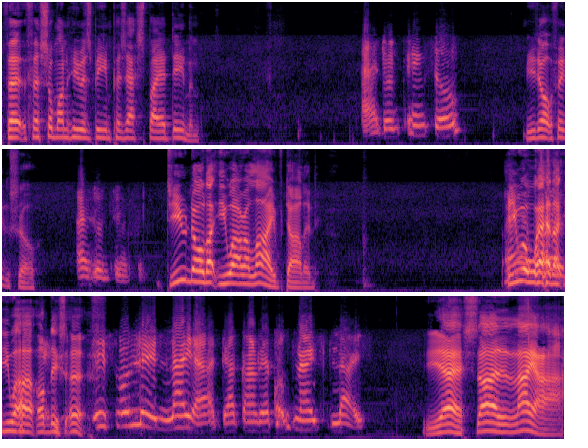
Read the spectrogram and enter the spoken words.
for for someone who has been possessed by a demon? I don't think so. You don't think so? I don't think so. Do you know that you are alive, darling? Are you Uh, aware that you are on this earth? It's only a liar that can recognize lies. Yes, a liar.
